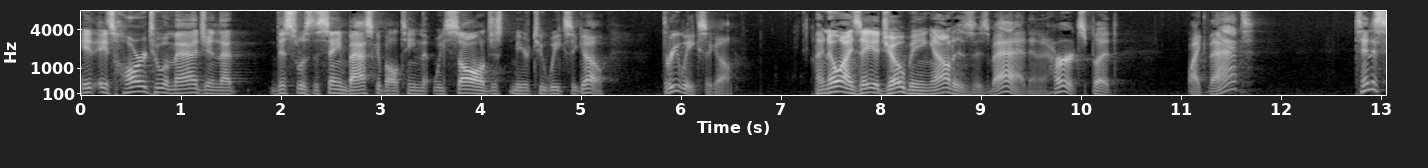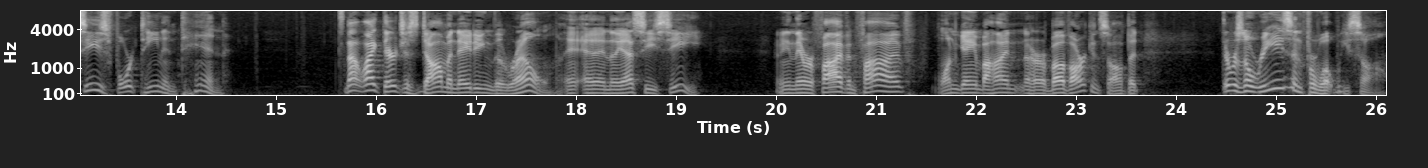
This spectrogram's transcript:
it, it's hard to imagine that this was the same basketball team that we saw just mere two weeks ago, three weeks ago. I know Isaiah Joe being out is, is bad and it hurts, but like that? Tennessee's 14 and 10. It's not like they're just dominating the realm in the SEC. I mean, they were 5 and 5, one game behind or above Arkansas, but there was no reason for what we saw.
